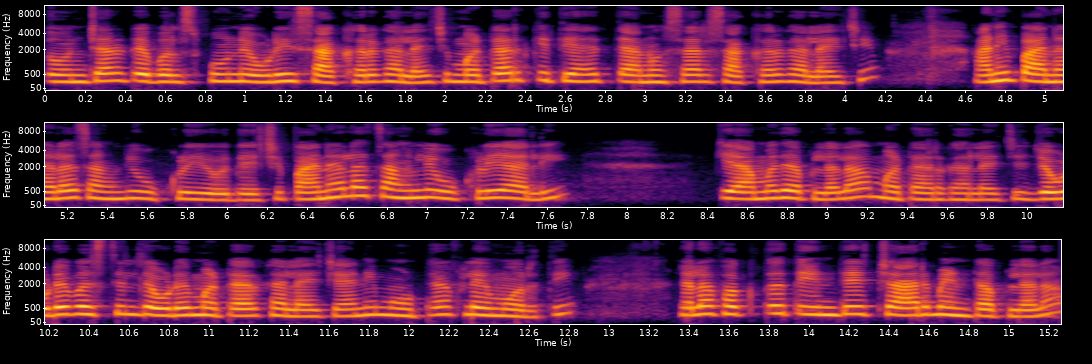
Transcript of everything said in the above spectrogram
दोन चार टेबलस्पून एवढी साखर घालायची. मटार किती आहेत त्यानुसार साखर घालायची आणि पाण्याला चांगली उकळी येऊ द्यायची. पाण्याला चांगली उकळी आली की यामध्ये आपल्याला मटार घालायचे. जेवढे बसतील तेवढे मटार घालायचे आणि मोठ्या फ्लेमवरती याला फक्त तीन ते चार मिनटं आपल्याला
